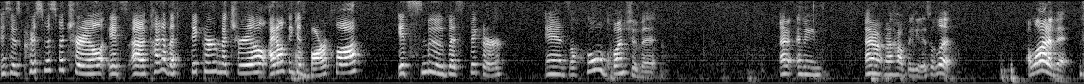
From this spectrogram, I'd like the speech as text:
This is Christmas material. It's uh, kind of a thicker material. I don't think it's bar cloth. It's smooth, but it's thicker. And it's a whole bunch of it. I, I mean, I don't know how big it is, but look. A lot of it.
